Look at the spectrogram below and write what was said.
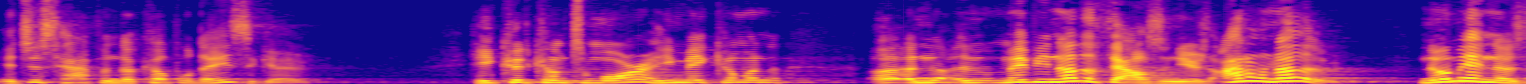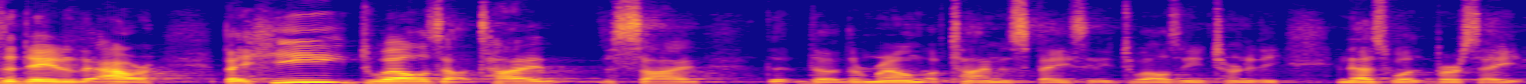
it just happened a couple days ago. He could come tomorrow. He may come in uh, maybe another thousand years. I don't know. No man knows the date of the hour. But he dwells outside the side, the, the, the realm of time and space, and he dwells in eternity. And that's what verse 8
